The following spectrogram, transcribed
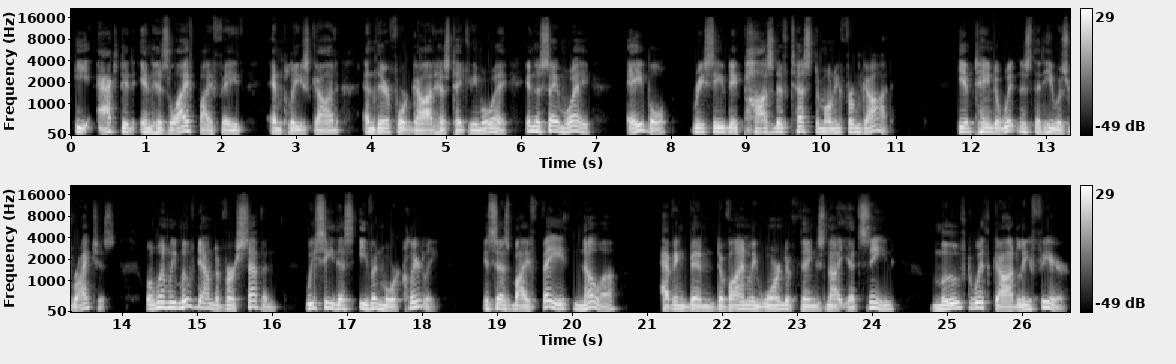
He acted in his life by faith and pleased God, and therefore God has taken him away. In the same way, Abel received a positive testimony from God. He obtained a witness that he was righteous. Well, when we move down to verse 7, we see this even more clearly. It says, By faith, Noah, having been divinely warned of things not yet seen, moved with godly fear,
